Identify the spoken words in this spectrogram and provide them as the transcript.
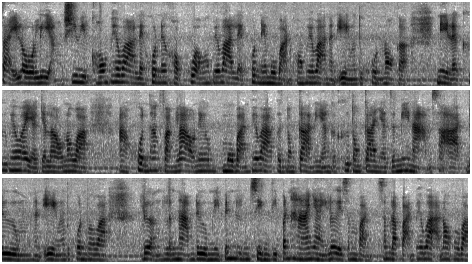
ใส่รอเลี้ยงชีวิตของแพ่ว่าและคนในครอบครัวของแพ่ว่าและคนในหมู่บ้านของแพ่ว่านั่นเองนะทุกคนนาะก็นี่แหละคือแพ่ว่าอยากจะเล่าเนาะว่าอ่าคนทางฝั่งลาวในหมู่บ้านแพ่ว่าเพิ่นต้องการอหยังก็คือต้องการอยากจะมีน้ำสะอาดดื่มนั่นเองนะทุกคนเพราะว่าเรื่องน้ำดื่มนี่เป็นสิ่งที่ปัญหาใหญ่เลยสำบันสำหรับบ้านเพว่าเนาะเพราะว่า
